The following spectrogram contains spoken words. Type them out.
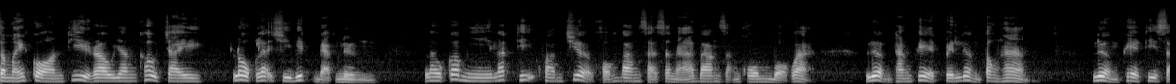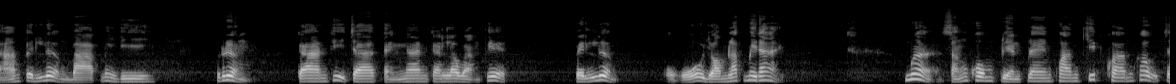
สมัยก่อนที่เรายังเข้าใจ โลกและชีวิตแบบหนึ่ง เราก็มีลัทธิความเชื่อของบางศาสนาบางสังคมบอกว่า เรื่องทางเพศเป็นเรื่องต้องห้าม เรื่องเพศที่สามเป็นเรื่องบาปไม่ดี เรื่องการที่จะแต่งงานกันระหว่างเพศ เป็นเรื่องโอ้โหยอมรับไม่ได้ เมื่อสังคมเปลี่ยนแปลงความคิดความเข้าใจ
